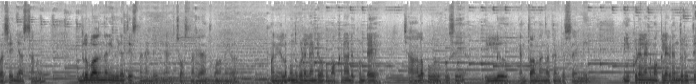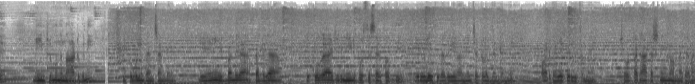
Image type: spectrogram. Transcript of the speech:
పరిచయం చేస్తాను. అందులో భాగంగానే ఈ వీడియో తీస్తానండి చూస్తున్నారు కదా ఎంత బాగున్నాయో. మన ఇళ్ళ ముందు కూడా ఇలాంటి ఒక మొక్క నాటుకుంటే చాలా పువ్వులు పూసే ఇల్లు ఎంతో అందంగా కనిపిస్తాయండి. మీకు కూడా ఇలాంటి మొక్కలు ఎక్కడైనా దొరికితే మీ ఇంట్లో ముందు నాటుకుని ఈ పువ్వులను పెంచండి. ఏమీ ఇబ్బందిగా పెద్దగా ఎక్కువగా వాటికి నీళ్ళు పోస్తే సరిపోద్ది. ఎరువులు అయితే పెద్దగా ఏమి అందించక్కర్లేదు ఏంటండి వాటికి అయ్యే పెరుగుతున్నాయి. చూడటానికి ఆకర్షణీయంగా ఉన్నాయి కదా.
